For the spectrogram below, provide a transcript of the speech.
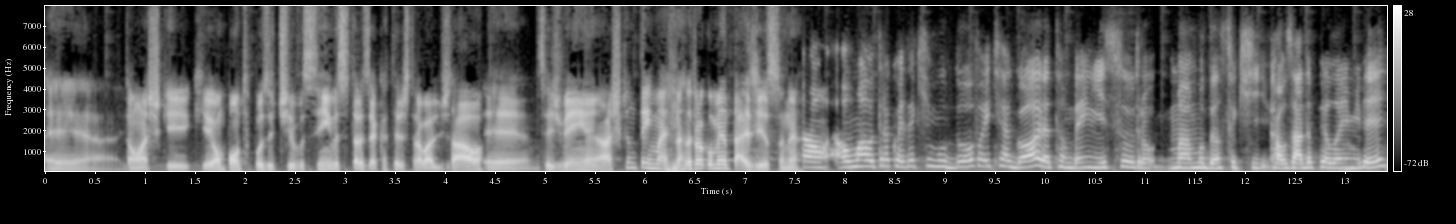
é, então, acho que, que é um ponto positivo, sim, você trazer a carteira de trabalho digital. É, vocês veem, acho que não tem mais nada pra comentar disso, né? Não, uma outra coisa que mudou foi que agora também, isso, uma mudança que causada pela MP,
